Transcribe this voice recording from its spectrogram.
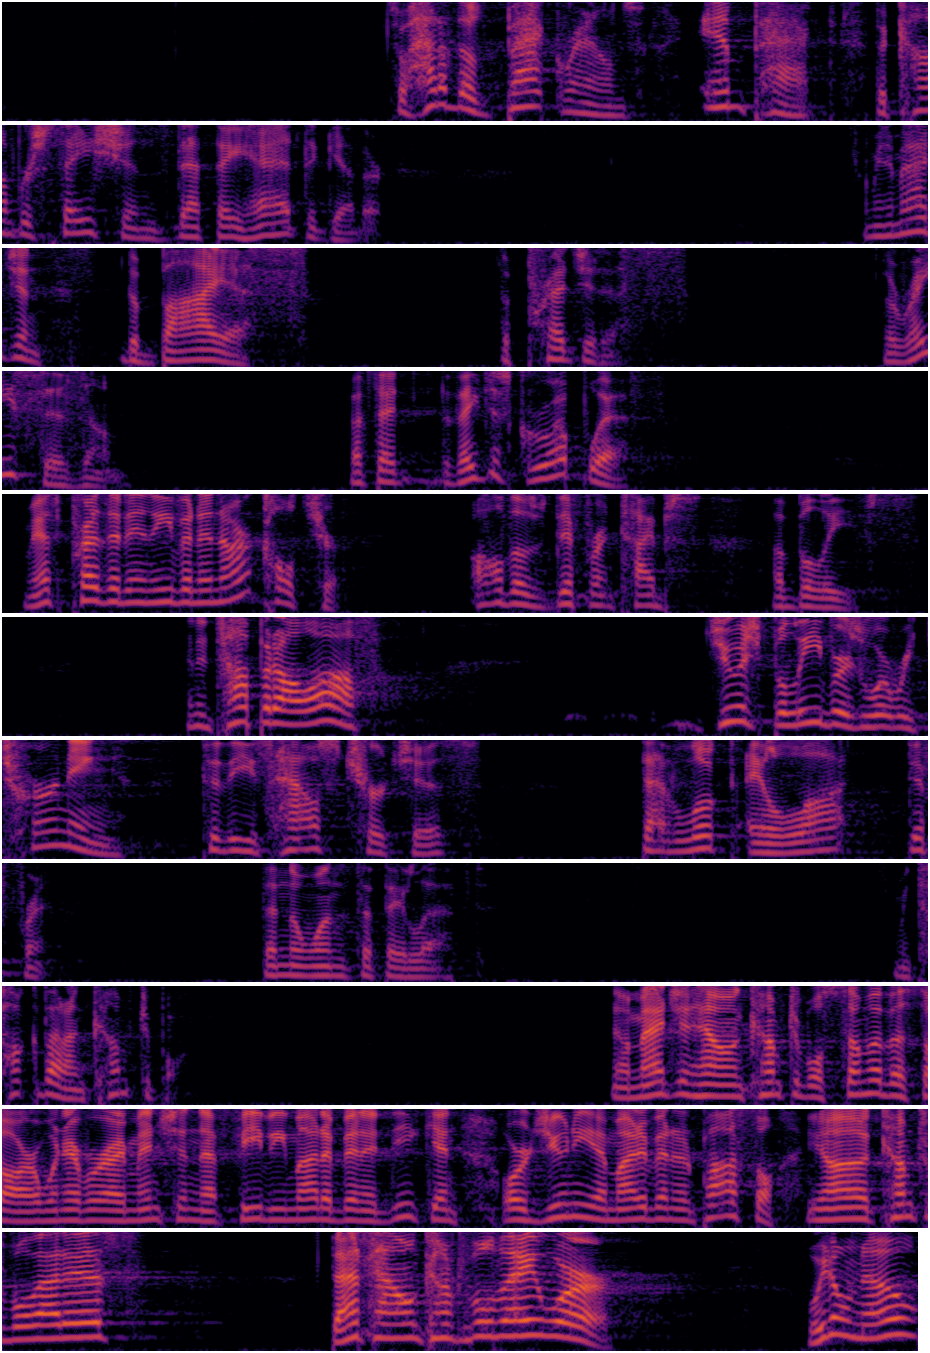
So, how did those backgrounds impact the conversations that they had together? I mean, imagine the bias, the prejudice, the racism that they, that they just grew up with. I mean, that's present even in our culture, all those different types of beliefs. And to top it all off, Jewish believers were returning to these house churches that looked a lot different than the ones that they left. I mean, talk about uncomfortable. Now imagine how uncomfortable some of us are whenever I mention that Phoebe might have been a deacon or Junia might have been an apostle. You know how uncomfortable that is? That's how uncomfortable they were. We don't know.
